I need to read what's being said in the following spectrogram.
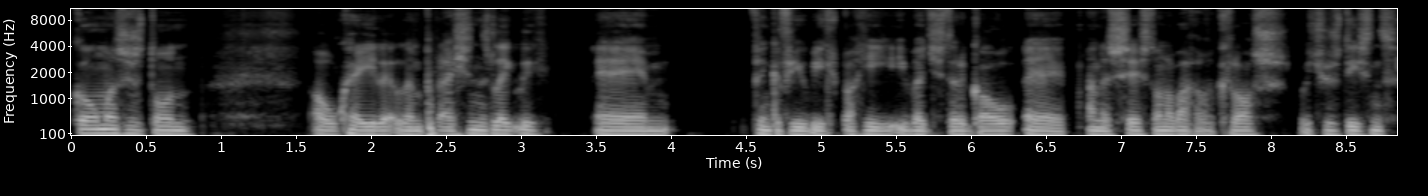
Gomez has done okay little impressions lately. Um, I think a few weeks back he, he registered a goal, uh, an assist on the back of a cross, which was decent.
